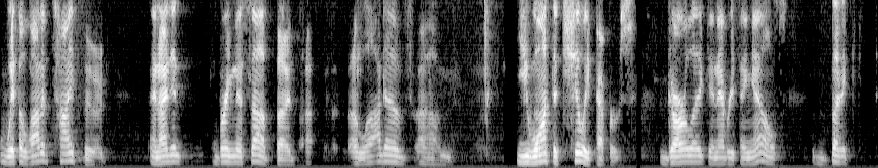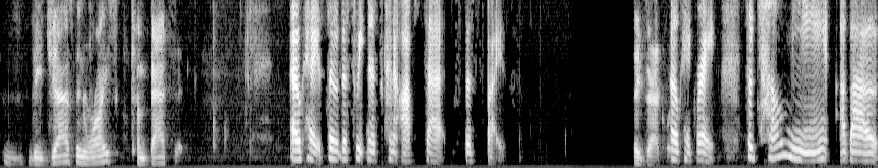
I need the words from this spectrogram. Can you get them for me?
with a lot of thai food and i didn't bring this up but a, a lot of um, you want the chili peppers garlic and everything else, but it, the jasmine rice combats it. Okay, so the sweetness kind of offsets the spice. Exactly. Okay, great. So tell me about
